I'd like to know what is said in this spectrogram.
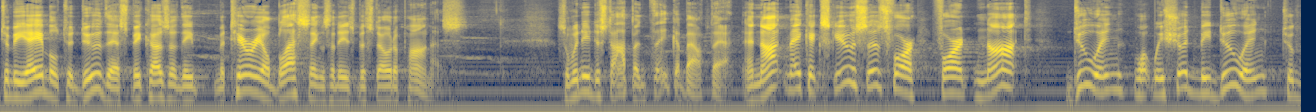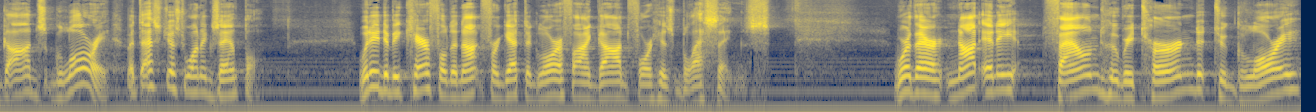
to be able to do this because of the material blessings that He's bestowed upon us. So we need to stop and think about that and not make excuses for, for not doing what we should be doing to God's glory. But that's just one example. We need to be careful to not forget to glorify God for his blessings. Were there not any found who returned to glory,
